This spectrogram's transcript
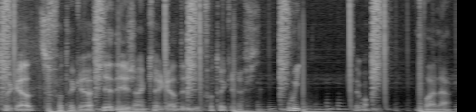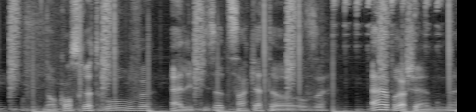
Tu, regardes, tu photographiais des gens qui regardaient des photographies. Oui. C'est bon. Voilà. Donc, on se retrouve à l'épisode 114. À la prochaine.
